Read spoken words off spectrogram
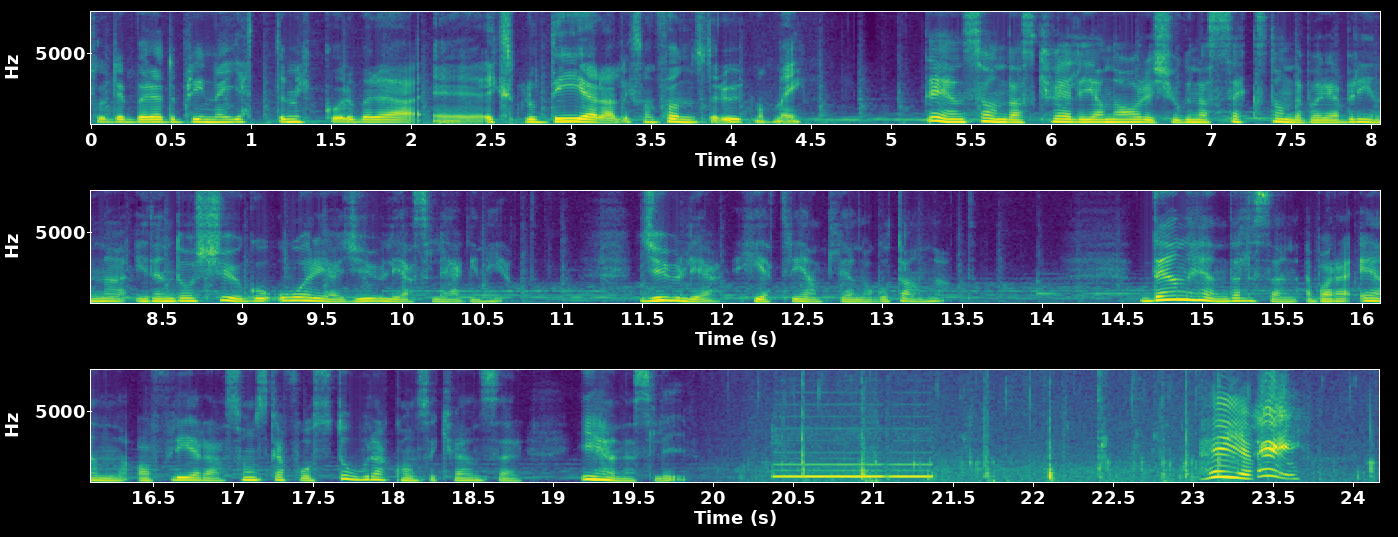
Så det började brinna jättemycket och det började eh, explodera liksom, fönster ut mot mig. Det är en söndagskväll i januari 2016 det börjar brinna i den då 20-åriga Julias lägenhet. Julia heter egentligen något annat. Den händelsen är bara en av flera som ska få stora konsekvenser i hennes liv. Hej! Hej!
